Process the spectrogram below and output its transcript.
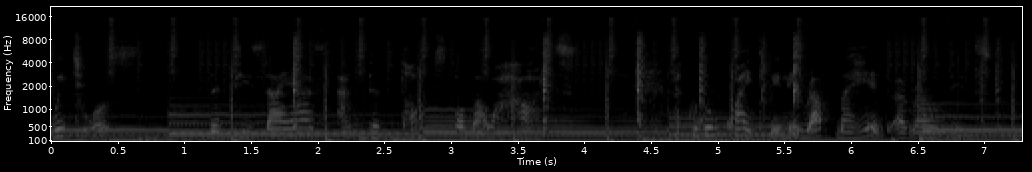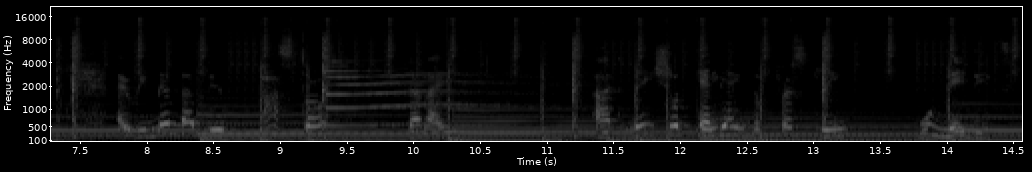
which was the desires and the thoughts of our hearts. I couldn't quite really wrap my head around it. I remember the pastor that I had mentioned earlier in the first dream who made it.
